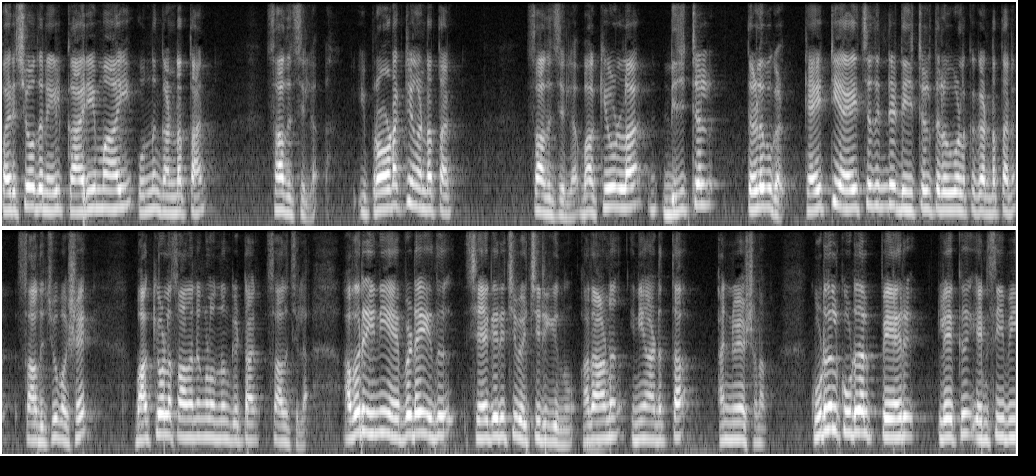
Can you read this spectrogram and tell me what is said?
പരിശോധനയിൽ കാര്യമായി ഒന്നും കണ്ടെത്താൻ സാധിച്ചില്ല. ഈ പ്രോഡക്റ്റ് കണ്ടെത്താൻ സാധിച്ചില്ല. ബാക്കിയുള്ള ഡിജിറ്റൽ തെളിവുകൾ കയറ്റി അയച്ചതിന്റെ ഡിജിറ്റൽ തെളിവുകളൊക്കെ കണ്ടെത്താൻ സാധിച്ചു. പക്ഷേ ബാക്കിയുള്ള സാധനങ്ങളൊന്നും കിട്ടാൻ സാധിച്ചില്ല. അവർ ഇനി എവിടെ ഇത് ശേഖരിച്ച് വെച്ചിരിക്കുന്നു? അതാണ് ഇനി അടുത്ത അന്വേഷണം. കൂടുതൽ കൂടുതൽ പേരിലേക്ക് എൻ സി ബി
